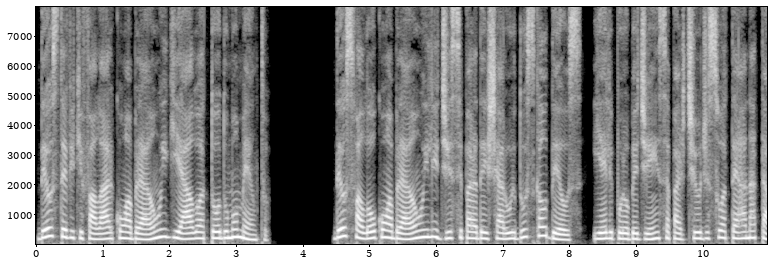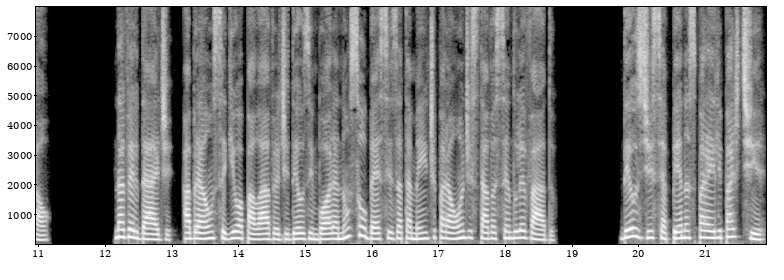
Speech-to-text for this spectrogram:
Deus teve que falar com Abraão e guiá-lo a todo momento. Deus falou com Abraão e lhe disse para deixar Ur dos Caldeus, e ele por obediência partiu de sua terra natal. Na verdade, Abraão seguiu a palavra de Deus embora não soubesse exatamente para onde estava sendo levado. Deus disse apenas para ele partir,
